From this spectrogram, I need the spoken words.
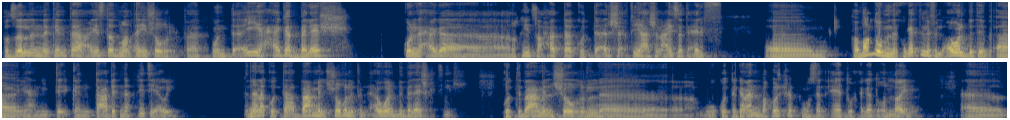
في ظل انك انت عايز تضمن أي شغل فكنت أي حاجة ببلاش كل حاجة رخيصة حتى كنت أرشق فيها عشان عايز أتعرف. آم، فبرضه من الحاجات اللي في الأول بتبقى يعني كان تعبت نفسيتي قوي إن أنا كنت بعمل شغل في الأول ببلاش كتير. كنت بعمل شغل آه، وكنت كمان بخش في مسابقات وحاجات أونلاين آه،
